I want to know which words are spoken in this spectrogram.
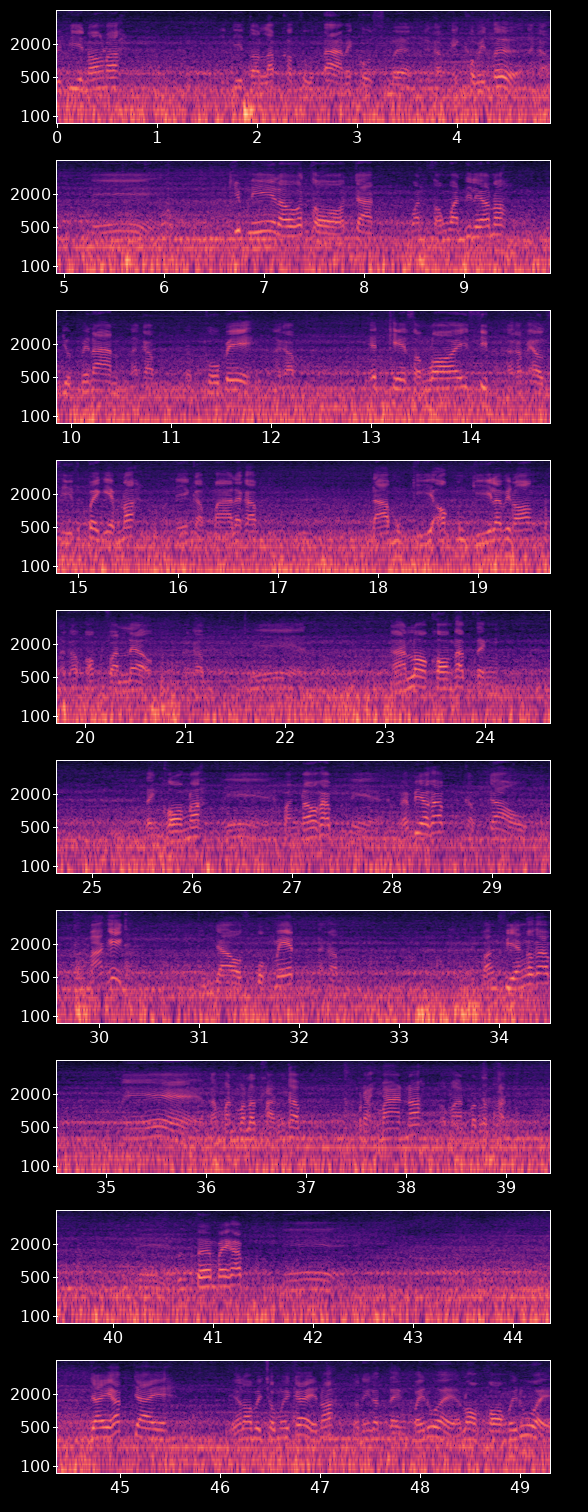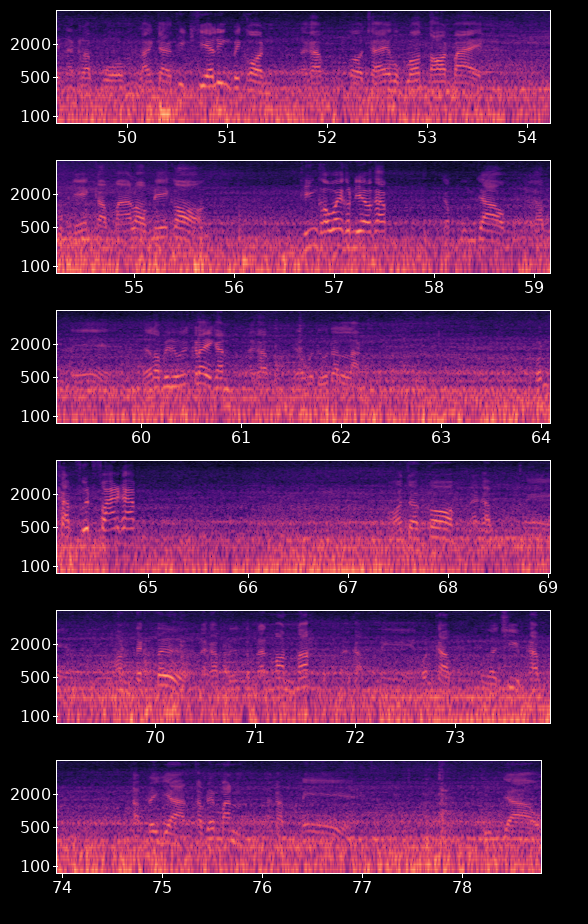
ื่อนๆพี่ๆน้องเนาะยินดีต้อนรับเข้าสู่ต้าไมโครสเมืองนะครับเอ็กคาเวเตอร์นะครับนี่คลิปนี้เราก็ต่อจากวัน 2 วันที่แล้วเนาะหยุดไปนานนะครับกับโกเบนะครับ SK 210 นะครับ LC Super Game เนาะวันนี้กลับมาแล้วครับ ดามุงกีออกมุงกีแล้วพี่น้องนะครับออกฟันแล้วนะครับนี่งานลอกคลองครับแต่งแต่งคลองเนาะนี่ฝั่งเราครับนี่แป๊บเดียวครับกับเจ้า มาร์กเอกยาว 16 เมตรนะครับ ฟังเสียงเขาครับนี่น้ำมันวันละถังครับ ประมาณเนาะประมาณวันละถังนี่เพิ่งเติมไปครับนี่ใหญ่ครับใหญ่เดี๋ยวเราไปชมใกล้ๆเนาะตอนนี้ก็แต่งไปด้วยลอกคลองไปด้วยนะครับผมหลังจากที่เคลียร์ลิงไปก่อนนะครับ ก็ใช้6ล้อตอนไปนี่กลับมารอบนี้ก็ทิ้งเขาไว้คนเดียวครับ กับมุมยาวนะครับนี่เดี๋ยวเราไปดูใกล้ๆกันนะครับเดี๋ยวมาดูด้านหลัง คนขับฟืดฟาดครับหอจกนะครับนี่มอนแท็กเตอร์นะครับหรือกำนันม่อนเนาะนะครับนี่คนขับมืออาชีพครับ ขับได้อย่างขับได้มั่นนะครับนี่มุมยาว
